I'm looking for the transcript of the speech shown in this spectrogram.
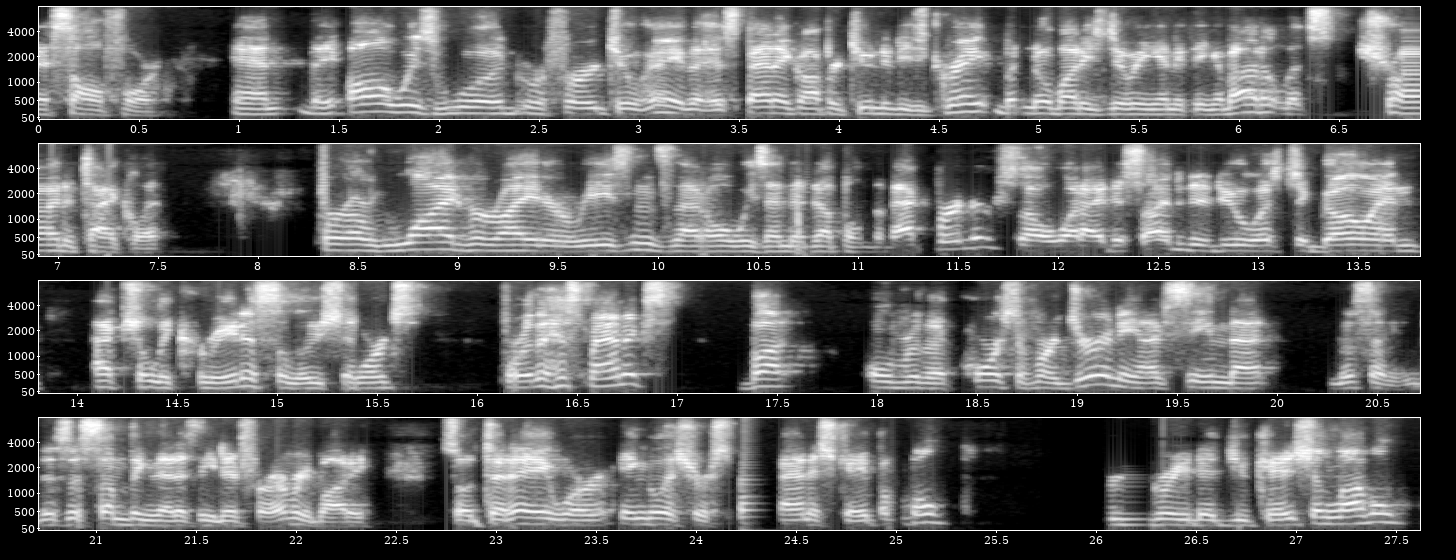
uh, solved for? And they always would refer to, hey, the Hispanic opportunity is great, but nobody's doing anything about it. Let's try to tackle it. For a wide variety of reasons, that always ended up on the back burner. So, what I decided to do was to go and actually create a solution works for the Hispanics. But over the course of our journey, I've seen that listen, this is something that is needed for everybody. So today we're English or Spanish capable, grade education level,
